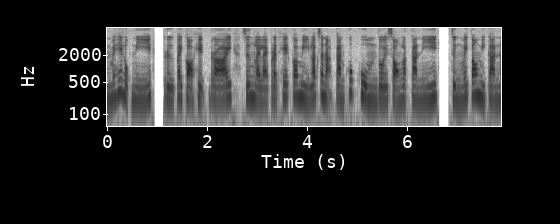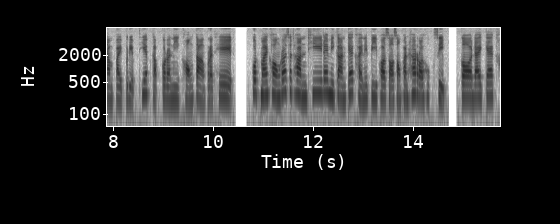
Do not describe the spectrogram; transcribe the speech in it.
นไม่ให้หลบหนีหรือไปก่อเหตุร้าย ซึ่งหลาย ๆ ประเทศก็มีลักษณะการควบคุมโดย 2 หลักการนี้ จึงไม่ต้องมีการนำไปเปรียบเทียบกับกรณีของต่างประเทศ กฎหมายของราชทัณฑ์ที่ได้มีการแก้ไขในปี พศ 2560 ก็ได้แก้ไข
